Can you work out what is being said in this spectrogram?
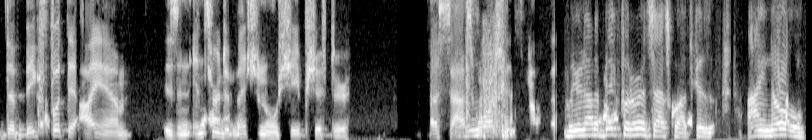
The Bigfoot that I am is an interdimensional shapeshifter. A Sasquatch is Well, you're not a Bigfoot or a Sasquatch because I know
